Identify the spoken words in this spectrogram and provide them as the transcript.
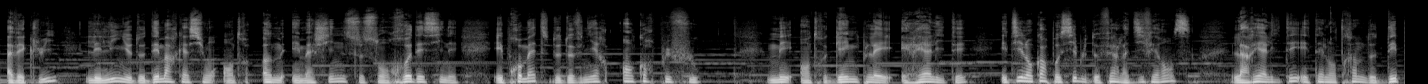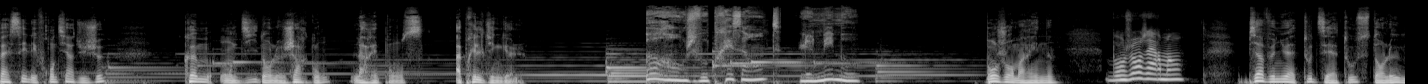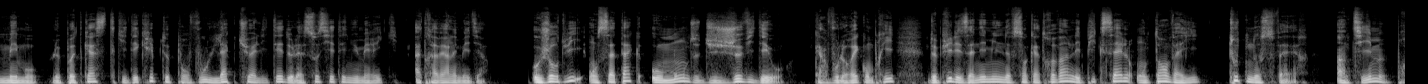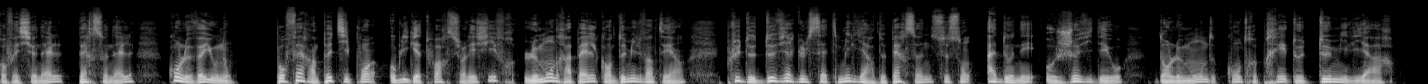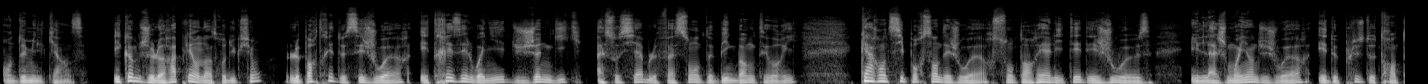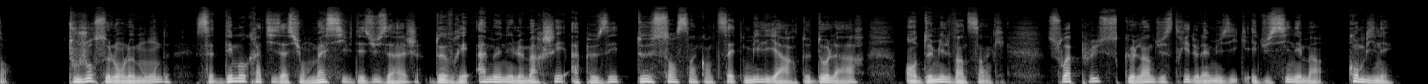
Avec lui, les lignes de démarcation entre homme et machine se sont redessinées et promettent de devenir encore plus floues. Mais entre gameplay et réalité, est-il encore possible de faire la différence? La réalité est-elle en train de dépasser les frontières du jeu? Comme on dit dans le jargon, la réponse après le jingle. Orange vous présente le mémo. Bonjour Marine. Bonjour Germain. Bienvenue à toutes et à tous dans le Mémo, le podcast qui décrypte pour vous l'actualité de la société numérique à travers les médias. Aujourd'hui, on s'attaque au monde du jeu vidéo, car vous l'aurez compris, depuis les années 1980, les pixels ont envahi toutes nos sphères, intimes, professionnelles, personnelles, qu'on le veuille ou non. Pour faire un petit point obligatoire sur les chiffres, Le Monde rappelle qu'en 2021, plus de 2,7 milliards de personnes se sont adonnées aux jeux vidéo dans le monde contre près de 2 milliards en 2015. Et comme je le rappelais en introduction, le portrait de ces joueurs est très éloigné du jeune geek associable façon The Big Bang Theory. 46% des joueurs sont en réalité des joueuses et l'âge moyen du joueur est de plus de 30 ans. Toujours selon Le Monde, cette démocratisation massive des usages devrait amener le marché à peser 257 milliards de dollars en 2025, soit plus que l'industrie de la musique et du cinéma combinés.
